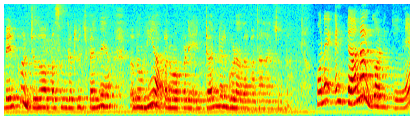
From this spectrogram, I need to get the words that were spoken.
ਬਿਲਕੁਲ ਜਦੋਂ ਆਪਾਂ ਸੰਗਤ ਵਿੱਚ ਬਹਿੰਦੇ ਆ ਉਦੋਂ ਹੀ ਆਪਾਂ ਨੂੰ ਆਪਣੇ ਇੰਟਰਨਲ ਗੁਣਾਂ ਦਾ ਪਤਾ ਲੱਗ ਜਾਂਦਾ। ਹੁਣ ਇੰਟਰਨਲ ਗੁਣ ਕੀ ਨੇ?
